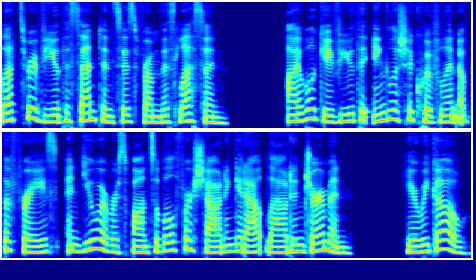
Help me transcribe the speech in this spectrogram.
Let's review the sentences from this lesson. I will give you the English equivalent of the phrase, and you are responsible for shouting it out loud in German. Here we go.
